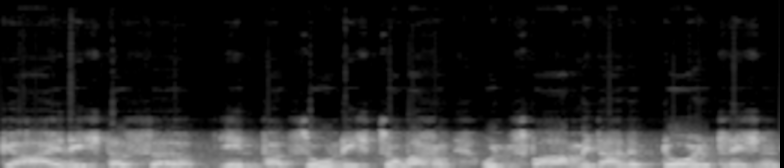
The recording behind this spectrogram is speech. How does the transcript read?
geeinigt, das äh, jedenfalls so nicht zu machen. Und zwar mit einem deutlichen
